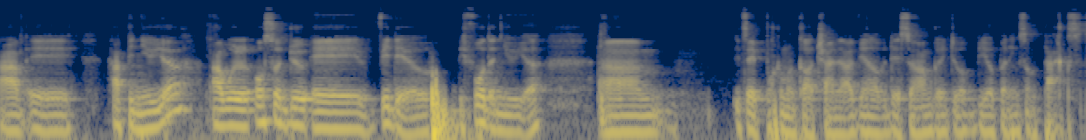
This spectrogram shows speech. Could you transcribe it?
have a happy new year. I will also do a video before the new year. Um, it's a Pokemon card channel at the end of the day, so I'm going to be opening some packs.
